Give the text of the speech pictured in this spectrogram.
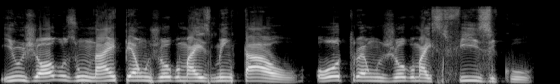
E os jogos, um naipe é um jogo mais mental, outro é um jogo mais físico.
